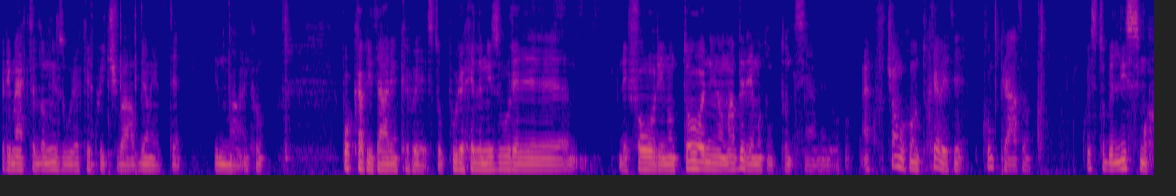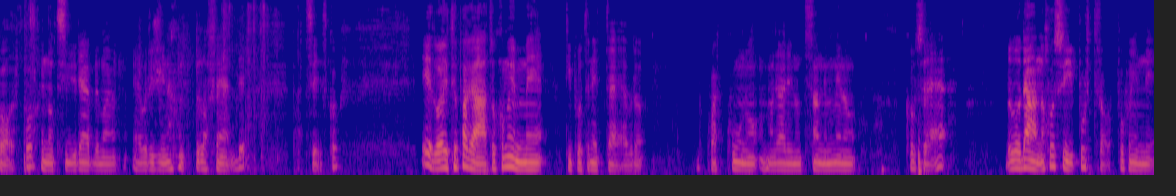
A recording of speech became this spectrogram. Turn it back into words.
rimetterlo a misura, che qui ci va ovviamente il manico può capitare anche questo, oppure che le misure dei fori non tornino, ma vedremo tutto insieme dopo. Ecco, facciamo conto che avete comprato questo bellissimo corpo, che non si direbbe ma è originale della Fender, pazzesco, e lo avete pagato come me tipo 30 euro. Qualcuno magari non sa nemmeno cos'è, ve lo danno così purtroppo, quindi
